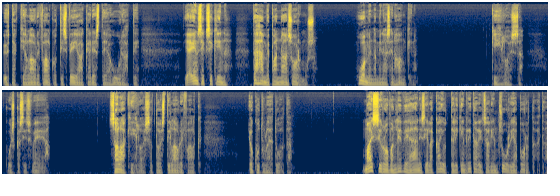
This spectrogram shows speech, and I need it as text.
Yhtäkkiä Lauri falkotti Sveaa kädestä ja huudahti. Ja ensiksikin, tähän me pannaan sormus. Huomenna minä sen hankin. Kihloissa, kuiskasi Svea. Salakihloissa, toisti Lauri Falk. Joku tulee tuolta. Maissirouvan leveä ääni siellä kajuttelikin ritarisalin suuria portaita.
